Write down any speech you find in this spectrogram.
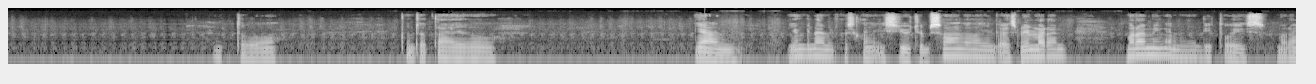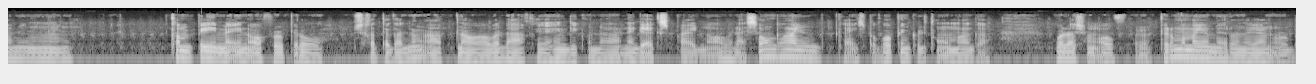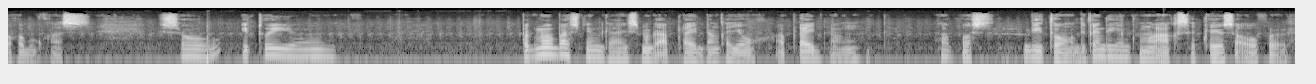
Ito. Punta tayo yan. Yung ginamit ko sa kanya is YouTube. So hanggang ngayon guys, may marami, maraming ano dito is, maraming campaign na in-offer pero sa katagal ng app nawawala kaya hindi ko na nag-expired nawawala. So hanggang ngayon guys, pag open ko itong umaga, wala siyang offer. Pero mamaya meron na yan or baka bukas. So, ito yung pag lumabas din guys, mag-apply lang kayo. Apply lang. Tapos, dito, depende yan kung ma-accept kayo sa offer.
